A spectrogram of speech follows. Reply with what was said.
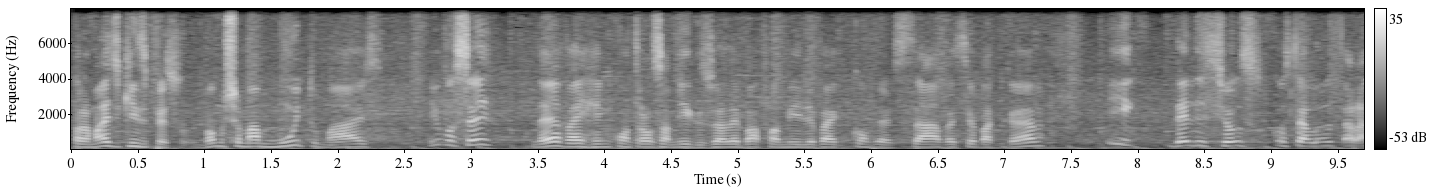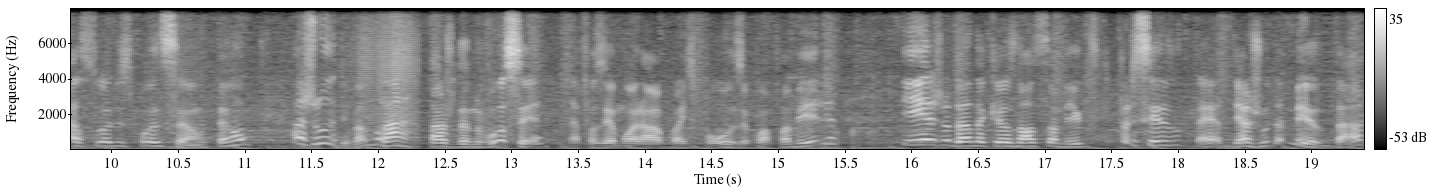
para mais de 15 pessoas. Vamos chamar muito mais. E você né, vai reencontrar os amigos, vai levar a família, vai conversar, vai ser bacana. E delicioso costelão estará à sua disposição. Então, ajude, vamos lá. Está ajudando você a né, fazer a moral com a esposa, com a família e ajudando aqui os nossos amigos que precisam é, de ajuda mesmo, tá?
